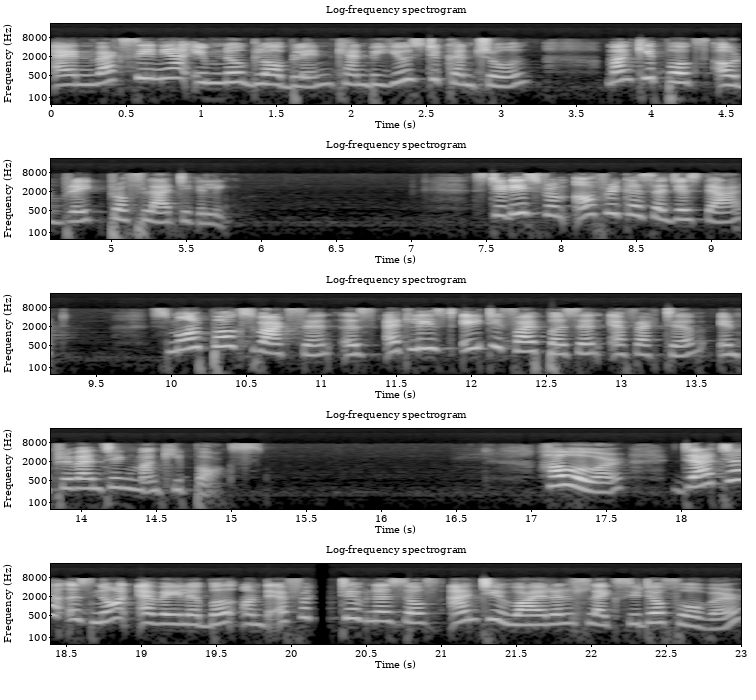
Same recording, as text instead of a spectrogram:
and Vaccinia immunoglobulin can be used to control monkeypox outbreak prophylactically. Studies from Africa suggest that smallpox vaccine is at least 85% effective in preventing monkeypox. However, data is not available on the effectiveness of antivirals like Cidofovir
